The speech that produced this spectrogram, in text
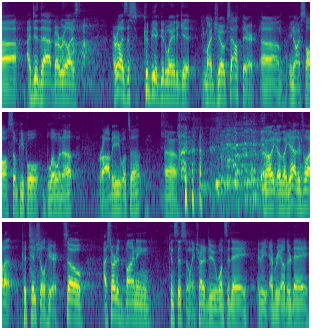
uh, I did that, but I realized I realized this could be a good way to get my jokes out there. Um, you know, I saw some people blowing up. Robbie, what's up? Uh, and I was like, yeah, there's a lot of potential here. So I started vining consistently, try to do once a day, maybe every other day.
